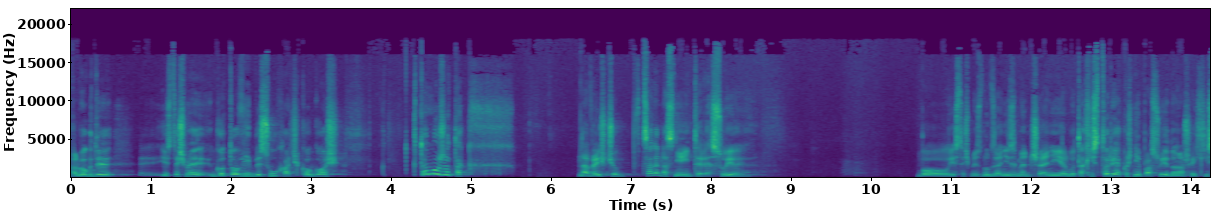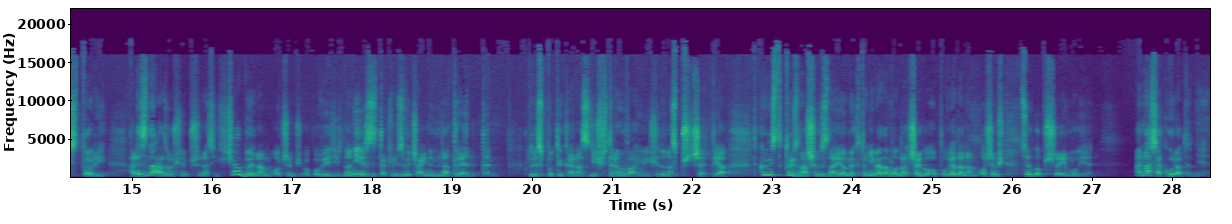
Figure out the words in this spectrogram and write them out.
Albo gdy jesteśmy gotowi, by słuchać kogoś, kto może tak na wejściu wcale nas nie interesuje, bo jesteśmy znudzeni, zmęczeni, albo ta historia jakoś nie pasuje do naszej historii, ale znalazł się przy nas i chciałby nam o czymś opowiedzieć. No nie jest takim zwyczajnym natrętem, który spotyka nas gdzieś w tramwaju i się do nas przyczepia, tylko jest ktoś z naszych znajomych, kto nie wiadomo dlaczego opowiada nam o czymś, co go przejmuje, a nas akurat nie.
